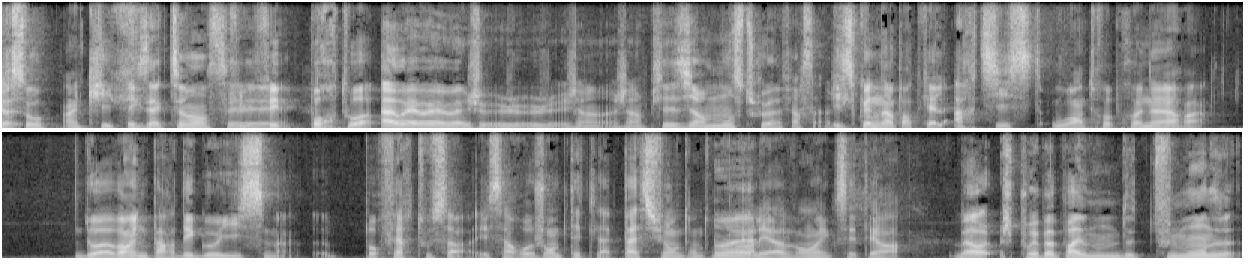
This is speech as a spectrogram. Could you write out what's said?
Perso, un kiff. Exactement, Tu le c'est. fais pour toi. Ah ouais, ouais, ouais, j'ai un, un plaisir monstrueux à faire ça. Est-ce que n'importe quel artiste ou entrepreneur doit avoir une part d'égoïsme pour faire tout ça? Et ça rejoint peut-être la passion dont on Ouais. parlait avant, etc. Bah, alors, je pourrais pas parler de tout le monde,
